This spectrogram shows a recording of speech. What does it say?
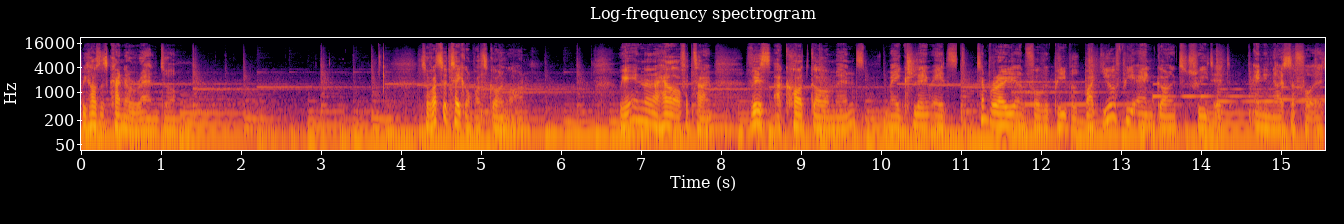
because it's kind of random. So what's your take on what's going on? We're in a hell of a time. This Accord government may claim it's temporary and for the people, but UFP ain't going to treat it any nicer for it.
